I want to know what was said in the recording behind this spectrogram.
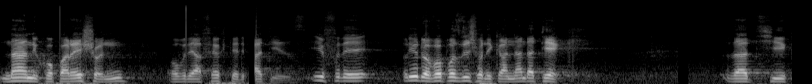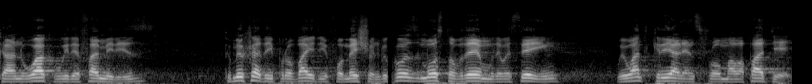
non-cooperation of the affected parties. If the leader of opposition can undertake that he can work with the families to make sure they provide information, because most of them, they were saying, we want clearance from our party.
